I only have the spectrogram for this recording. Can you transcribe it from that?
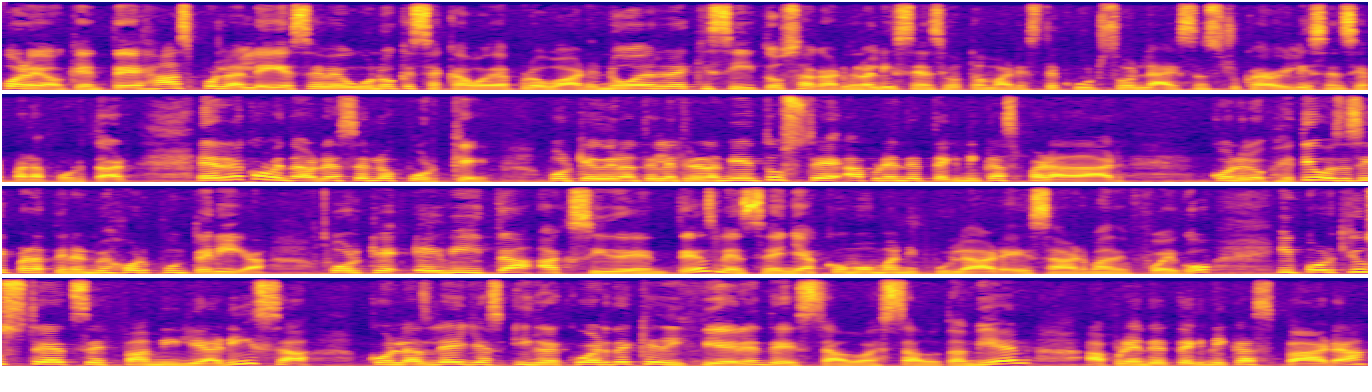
Bueno, y aunque en Texas, por la ley SB1 que se acabó de aprobar, no es requisito sacar una licencia o tomar este curso, License to Carry, licencia para portar, es recomendable hacerlo. ¿Por qué? Porque durante el entrenamiento usted aprende técnicas para dar con el objetivo, es decir, para tener mejor puntería, porque evita accidentes, le enseña cómo manipular esa arma de fuego y porque usted se familiariza con las leyes y recuerde que difieren de estado a estado. También aprende técnicas para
